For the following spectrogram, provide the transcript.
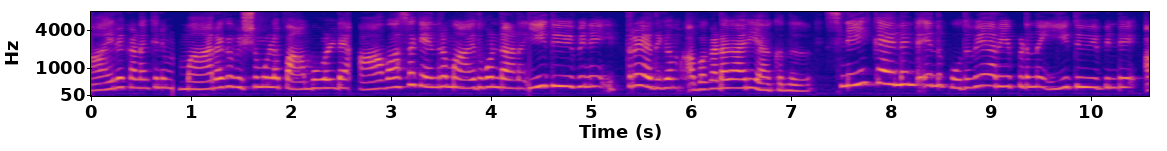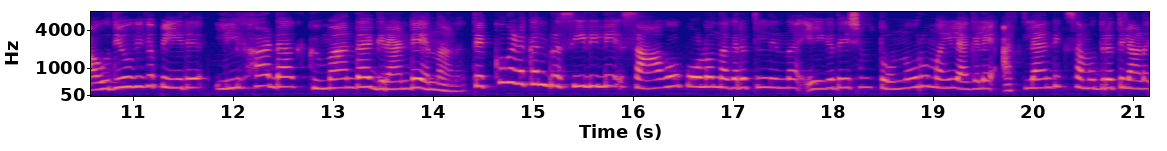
ആയിരക്കണക്കിന് മാരക വിഷമുള്ള പാമ്പുകളുടെ ആവാസ കേന്ദ്രമായതുകൊണ്ടാണ് ഈ ദ്വീപിനെ ഇത്രയധികം അപകടകാരിയാക്കുന്നത്. സ്നേക്ക് ഐലൻഡ് എന്ന് പൊതുവെ അറിയപ്പെടുന്ന ഈ ദ്വീപിന്റെ ഔദ്യോഗിക പേര് ഇൽഹ ഡ ക്യുമാൻഡ ഗ്രാൻഡെ എന്നാണ്. തെക്കുകിഴക്കൻ ബ്രസീലിലെ സാവോ പോളോ നഗരത്തിൽ നിന്ന് ഏകദേശം തൊണ്ണൂറ് മൈൽ അകലെ അറ്റ്ലാന്റിക് സമുദ്രത്തിലാണ്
